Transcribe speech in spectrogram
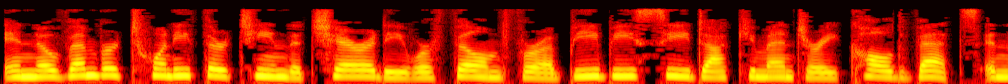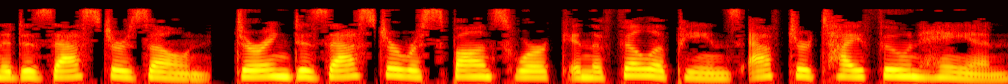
In November 2013, the charity were filmed for a BBC documentary called Vets in the Disaster Zone, during disaster response work in the Philippines after Typhoon Haiyan.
